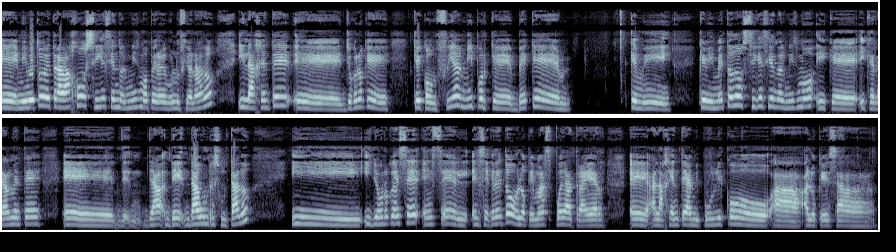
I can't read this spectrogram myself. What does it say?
eh, mi método de trabajo sigue siendo el mismo, pero evolucionado, y la gente eh, yo creo que, confía en mí porque ve que, mi que mi método sigue siendo el mismo y que, realmente eh, da, un resultado. Y, yo creo que ese es el, secreto o lo que más puede atraer eh, a la gente, a mi público, a, lo que es a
